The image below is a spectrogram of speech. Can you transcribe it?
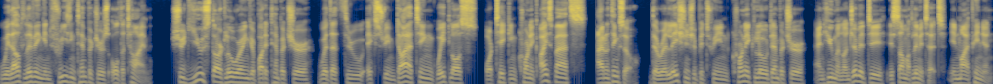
without living in freezing temperatures all the time. Should you start lowering your body temperature, whether through extreme dieting, weight loss, or taking chronic ice baths? I don't think so. The relationship between chronic low temperature and human longevity is somewhat limited, in my opinion.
